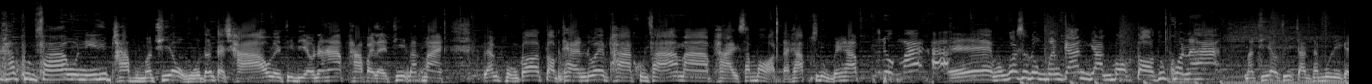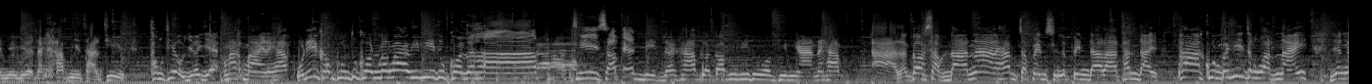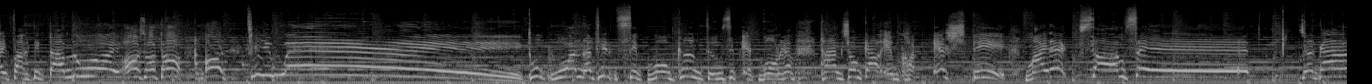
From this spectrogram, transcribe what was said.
คุณมากครับคุณฟ้าวันนี้ที่พาผมมาเที่ยวโอ้โหตั้งแต่เช้าเลยทีเดียวนะฮะพาไปหลายที่มากมาย แล้วผมก็ตอบแทนด้วยพาคุณฟ้ามาพายซับบอร์ดนะครับสนุกไหมครับ สนุกมากค่ะ เออผมก็สนุกเหมือนกันอยากบอกต่อทุกคนนะฮะมาเที่ยวที่จันทบุรีกันเยอะๆนะครับมีสถานที่ท่องเที่ยวเยอะแยะมากมายนะครับวันนี้ขอบคุณทุกคนมากๆพี่ๆทุกคนนะครับ ที่ซับแอดดิตนะครับแล้วก็พี่ๆทุกคนทีมงานนะครับอ่า แล้วก็สัปดาห์หน้านะครับ จะเป็นศิลปินดาราท่านใด พาคุณไปที่จังหวัดไหน ยังไงฝากติดตามด้วยอสทออนทีวทุกวันอาทิตย์ 10 โมงครึ่งถึง 11 โมงนะครับ ทางช่อง 9 m c o t HD หมายเลข30เจอกัน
